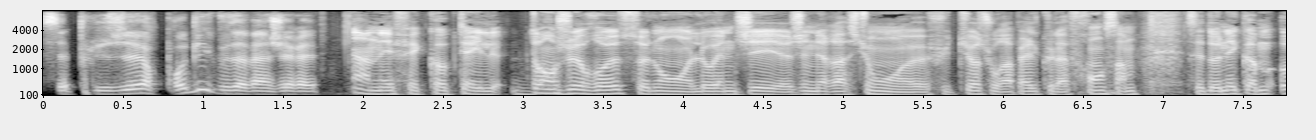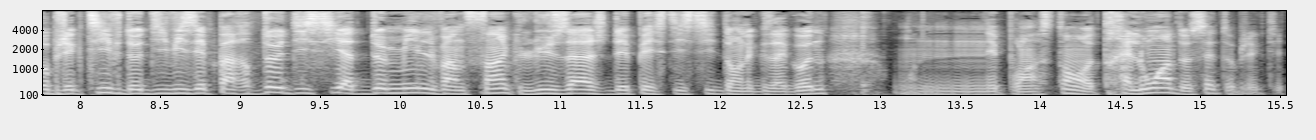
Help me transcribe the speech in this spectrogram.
c'est plusieurs produits que vous avez ingérés. Un effet cocktail dangereux selon l'ONG Génération euh, Future. Je vous rappelle que la France hein, s'est donné comme objectif de diviser par deux d'ici à 2025 l'usage des pesticides dans l'Hexagone. On est pour l'instant très loin de cet objectif.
